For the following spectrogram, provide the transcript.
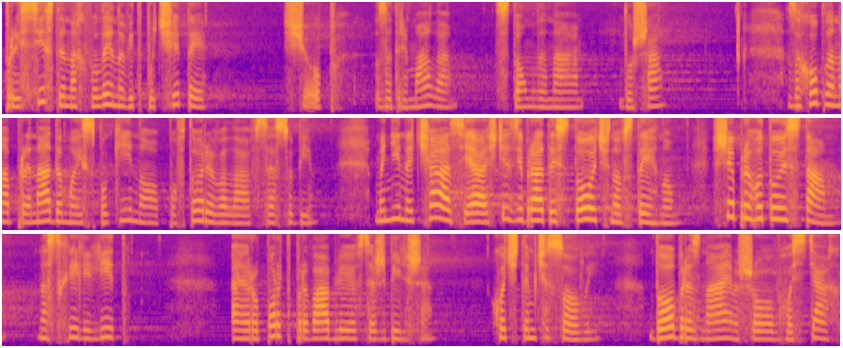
присісти на хвилину відпочити, щоб задрімала стомлена душа. Захоплена принадами і спокійно повторювала все собі. Мені не час, я ще зібратись точно встигну, ще приготуюсь там, на схилі літ. Аеропорт приваблює все ж більше, хоч тимчасовий. Добре знаємо, що в гостях,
